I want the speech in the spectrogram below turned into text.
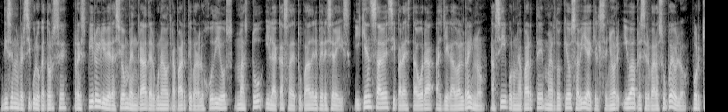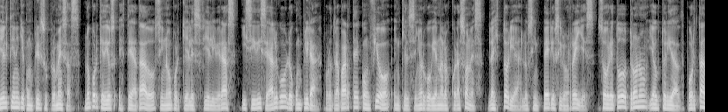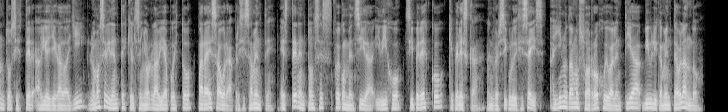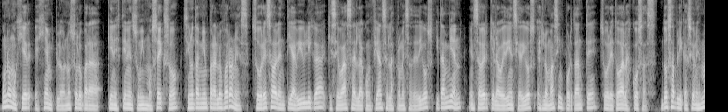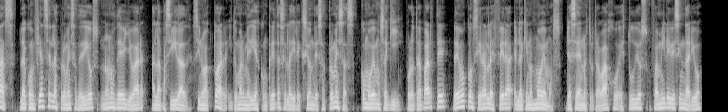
Dice en el versículo 14, Respiro y liberación vendrá de alguna otra parte para los judíos, mas tú y la casa de tu padre pereceréis. Y quién sabe si para esta hora has llegado al reino. Así, por una parte, Mardoqueo sabía que el Señor iba a preservar a su pueblo, porque él tiene que cumplir sus promesas, no porque Dios esté atado, sino porque Él es fiel y veraz, y si dice algo, lo cumplirá. Por otra parte, confió en que el Señor gobierna los corazones, la historia, los imperios y los reyes, sobre todo trono y autoridad. Por tanto, si Esther había llegado allí, lo más evidente es que el Señor la había puesto para esa hora, precisamente. Esther entonces fue convencida y dijo, si perezco, que perezca, en el versículo 16. Allí notamos su arrojo y valentía bíblicamente hablando. Una mujer ejemplo, no solo para para quienes tienen su mismo sexo, sino también para los varones, sobre esa valentía bíblica que se basa en la confianza en las promesas de Dios y también en saber que la obediencia a Dios es lo más importante sobre todas las cosas. Dos aplicaciones más. La confianza en las promesas de Dios no nos debe llevar a la pasividad, sino a actuar y tomar medidas concretas en la dirección de esas promesas, como vemos aquí. Por otra parte, debemos considerar la esfera en la que nos movemos, ya sea en nuestro trabajo, estudios, familia y vecindario,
